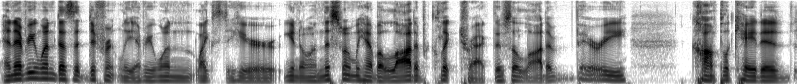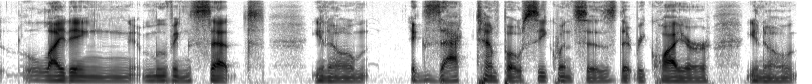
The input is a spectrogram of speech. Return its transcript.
And everyone does it differently. Everyone likes to hear, you know, on this one we have a lot of click track. There's a lot of very complicated lighting, moving set, you know, exact tempo sequences that require, you know,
